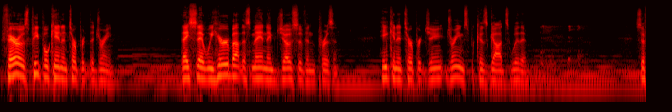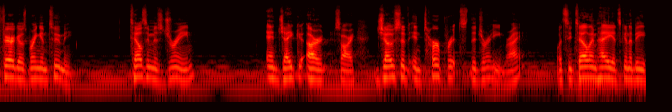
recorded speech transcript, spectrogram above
Pharaoh's people can't interpret the dream. They said, We hear about this man named Joseph in prison. He can interpret dreams because God's with him. So Pharaoh goes, Bring him to me. Tells him his dream. And Jacob, or sorry, Joseph interprets the dream, right? What's he tell him? Hey, it's going to be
